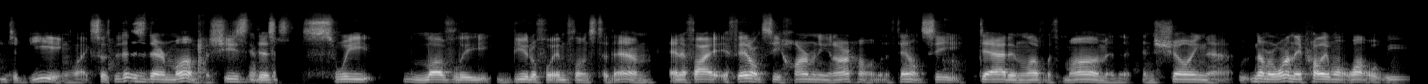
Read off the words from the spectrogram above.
into being. Like, so this is their mom. She's yeah. this sweet, lovely, beautiful influence to them. And if I if they don't see harmony in our home, and if they don't see dad in love with mom and and showing that, number one, they probably won't want what we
